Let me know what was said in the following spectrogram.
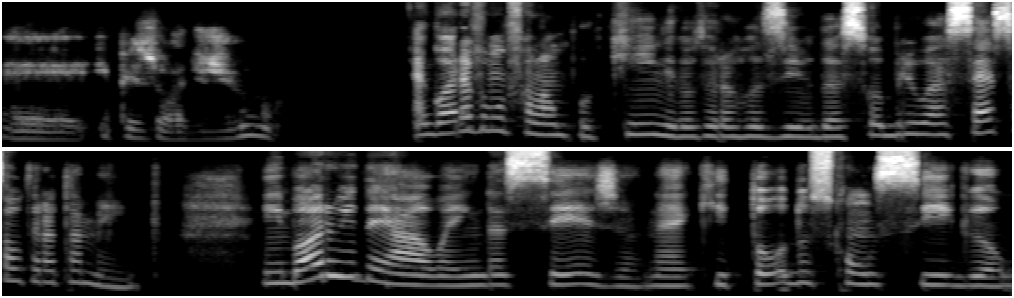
é, episódios de humor. Agora vamos falar um pouquinho, doutora Rosilda, sobre o acesso ao tratamento. Embora o ideal ainda seja né, que todos consigam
